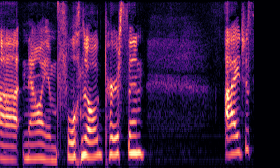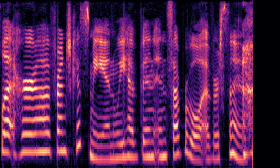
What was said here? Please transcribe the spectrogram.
Uh, now I am full dog person. I just let her uh, French kiss me, and we have been inseparable ever since.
